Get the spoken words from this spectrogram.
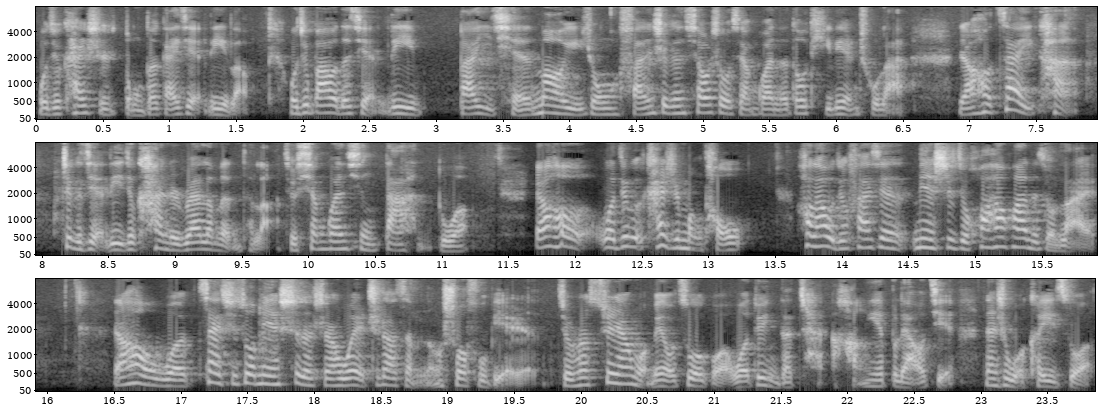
我就开始懂得改简历了。我就把我的简历，把以前贸易中凡是跟销售相关的都提炼出来，然后再一看这个简历，就看着 relevant 了，就相关性大很多。然后我就开始猛投。后来我就发现面试就哗哗哗的就来。然后我再去做面试的时候，我也知道怎么能说服别人。就是说，虽然我没有做过，我对你的产行业不了解，但是我可以做。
